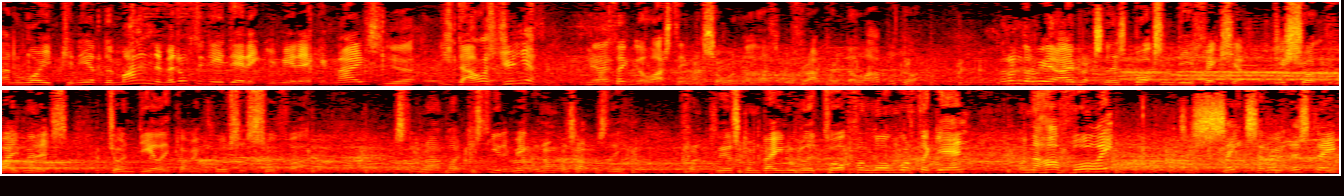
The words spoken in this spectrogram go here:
and Lloyd Kinnear. The man in the middle today, Derek, you may recognise. Yeah. He's Dallas Jr. Yeah. I think the last time I saw one like that was wrapped around a Labrador. We're underway at Ibrox in this Boxing Day fixture. Just short of five minutes. Jon Daly coming closest so far. Mr. Radlock just here to make the numbers up as the front players combine over the top for Longworth again on the half volley. Just sights are out this time.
